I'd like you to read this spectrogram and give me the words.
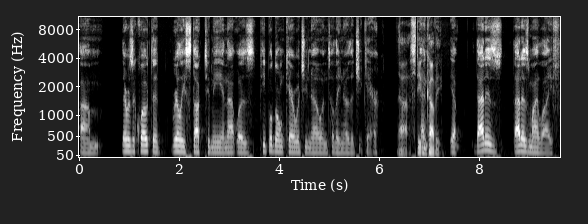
um, there was a quote that really stuck to me, and that was, "People don't care what you know until they know that you care." Uh, Stephen And- Covey. Yep, that is that is my life.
